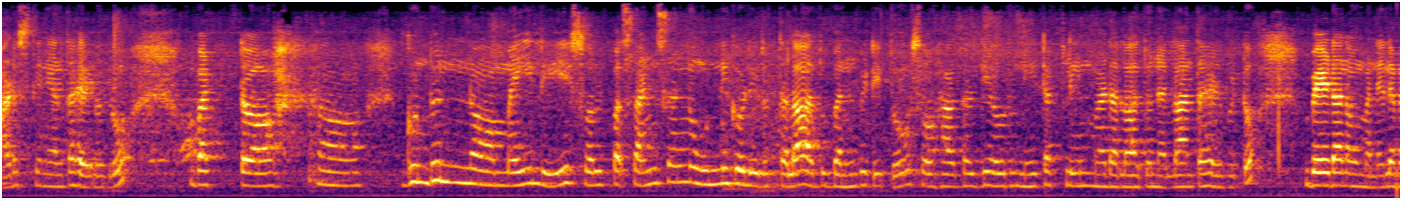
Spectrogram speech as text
ಮಾಡಿಸ್ತೀನಿ ಅಂತ ಹೇಳಿದ್ರು. ಬಟ್ ಗುಂಡುನ ಮೈಲಿ ಸ್ವಲ್ಪ ಸಣ್ಣ ಸಣ್ಣ ಉಣ್ಣಿಗಳಿರುತ್ತಲ್ಲ ಅದು ಬಂದ್ಬಿಟ್ಟಿತ್ತು. ಸೊ ಹಾಗಾಗಿ ಅವರು ನೀಟಾಗಿ ಕ್ಲೀನ್ ಮಾಡಲ್ಲ ಅದನ್ನೆಲ್ಲ ಅಂತ ಹೇಳಿಬಿಟ್ಟು ಬೇಡ, ನಾವು ಮನೇಲೇ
